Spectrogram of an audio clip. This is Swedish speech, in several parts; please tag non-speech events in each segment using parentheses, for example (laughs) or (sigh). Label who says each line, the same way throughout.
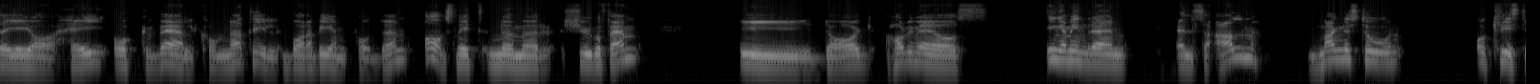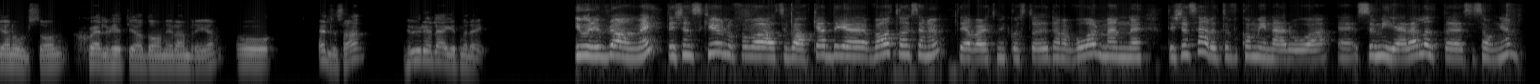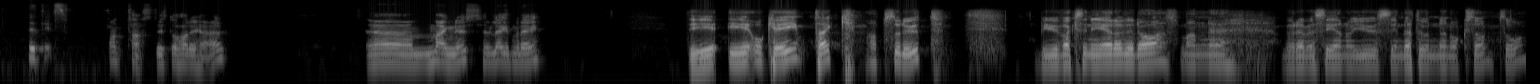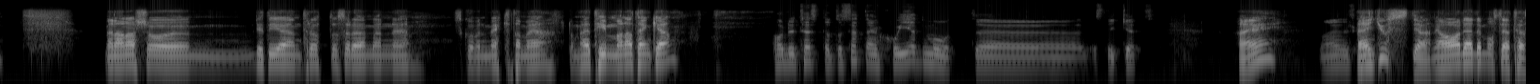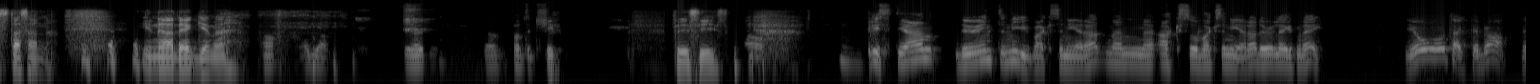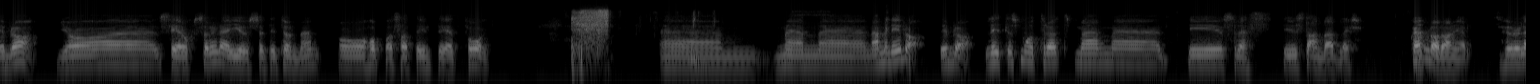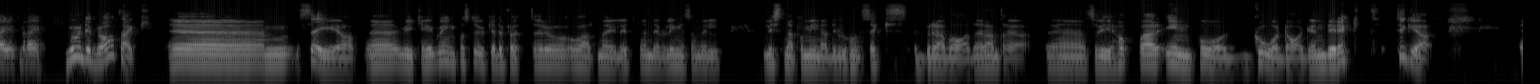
Speaker 1: säger jag hej och välkomna till Bara Ben-podden, avsnitt nummer 25. Idag har vi med oss inga mindre än Elsa Alm, Magnus Thorn och Christian Olsson. Själv heter jag Daniel Andrén. Och Elsa, hur är läget med dig?
Speaker 2: Jo, det är bra med mig. Det känns kul att få vara tillbaka. Det var ett tag sedan nu. Det har varit mycket att stå i denna vår, men eh, det känns härligt att få komma in här och eh, summera lite säsongen hittills.
Speaker 1: Fantastiskt att ha dig här. Uh, Magnus, hur är läget med dig?
Speaker 3: Det är okej, okay, tack. Absolut. Vi är vaccinerade idag, så man eh, börjar väl se något ljus i den där tunneln också. Så. Men annars så mm, lite grann trött och sådär, men eh, ska väl mäkta med de här timmarna tänker jag.
Speaker 1: Har du testat att sätta en sked mot uh, sticket?
Speaker 3: Nej. Nej, ska... Nej, just ja. Ja, det, det, måste jag testa sen (laughs) innan jag lägger mig.
Speaker 1: Ja. Jag, jag har fått ett chip.
Speaker 3: Precis. Ja.
Speaker 1: Christian, du är inte nyvaccinerad, men ack så vaccinerad. Hur är läget med dig?
Speaker 4: Jo, tack. Det är bra. Det är bra. Jag eh, ser också det där ljuset i tunneln och hoppas att det inte är ett tåg. Ehm, men, eh, nej, men det är bra. Det är bra. Lite småtrött, men eh, det är så där, det är ju standard. Liksom. Själv då, Daniel? Hur är läget med dig?
Speaker 1: Jo, det är bra, tack. Ehm, säger jag. Ehm, vi kan ju gå in på stukade fötter och, och, allt möjligt, men det är väl ingen som vill lyssna på mina division 6 bravader antar jag. Ehm, så vi hoppar in på gårdagen direkt, tycker jag.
